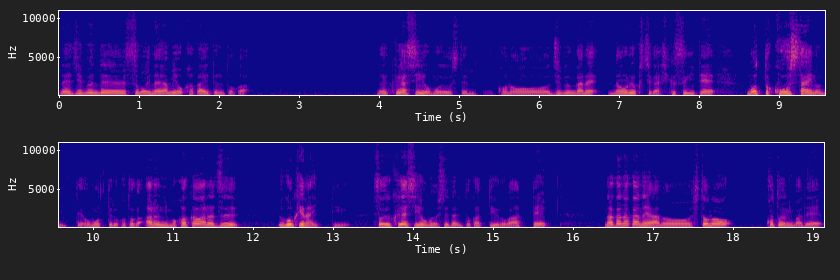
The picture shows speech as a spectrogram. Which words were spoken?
ね、自分ですごい悩みを抱えてるとか、ね、悔しい思いをしてるこの自分がね能力値が低すぎてもっとこうしたいのにって思ってることがあるにもかかわらず動けないっていうそういう悔しい思いをしてたりとかっていうのがあってなかなかねあの人のことにまで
